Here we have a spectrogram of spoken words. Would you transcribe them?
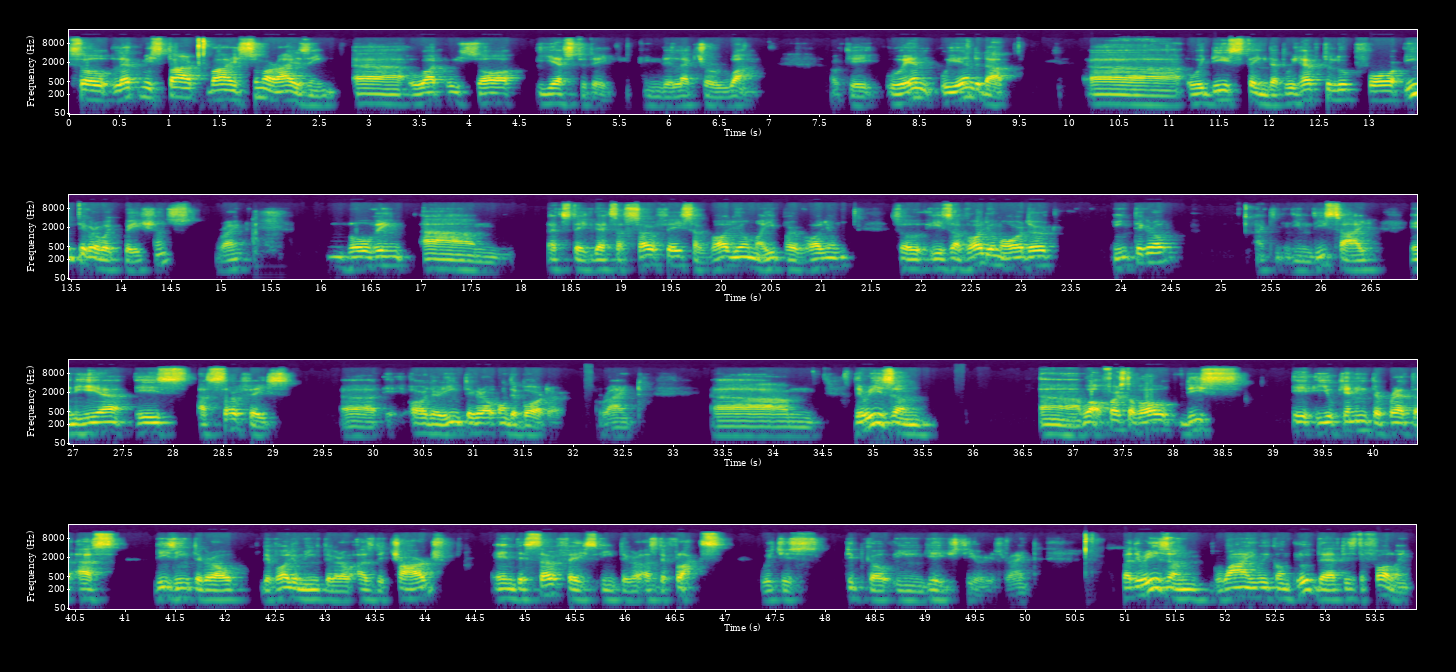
So let me start by summarizing uh, what we saw yesterday in the lecture one. Okay, when we ended up uh, with this thing that we have to look for integral equations, right? Involving um, let's take that's a surface, a volume, a hypervolume. So is a volume ordered integral in this side, and here is a surface uh, ordered integral on the border, right? Um, the reason, uh, well, first of all, this you can interpret as this integral, the volume integral, as the charge, and the surface integral as the flux, which is typical in gauge theories, right? But the reason why we conclude that is the following.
